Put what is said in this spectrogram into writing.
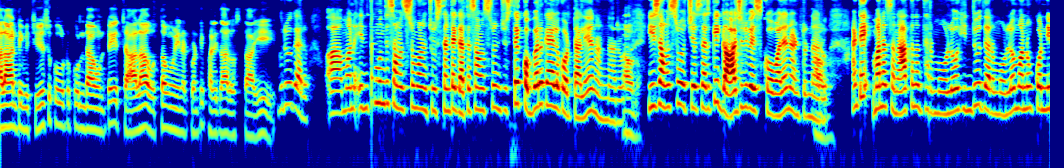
అలాంటివి చేసుకోకుండా ఉంటే చాలా ఉత్తమమైనటువంటి ఫలితాలు వస్తాయి. గురువు గారు మనం ఇంతకు ముందు సంవత్సరం మనం చూస్తుంటే గత సంవత్సరం చూస్తే కొబ్బరికాయలు కొట్టాలి అని అన్నారు. ఈ సంవత్సరం వచ్చేసరికి గాజులు వేసుకోవాలి అని అంటున్నారు. అంటే మన సనాతన ధర్మంలో హిందూ ధర్మంలో మనం కొన్ని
